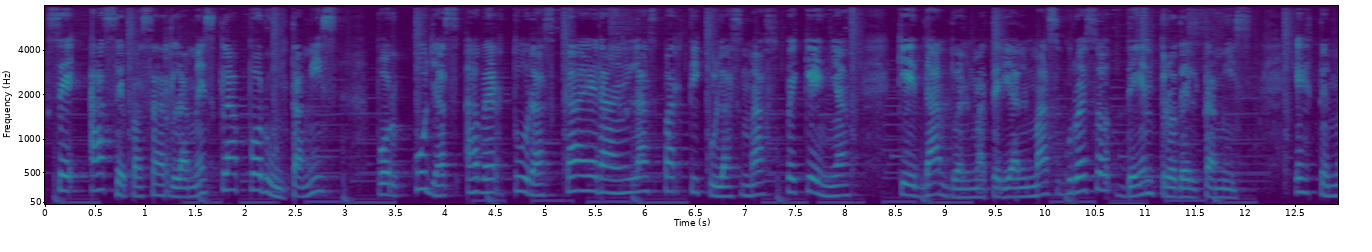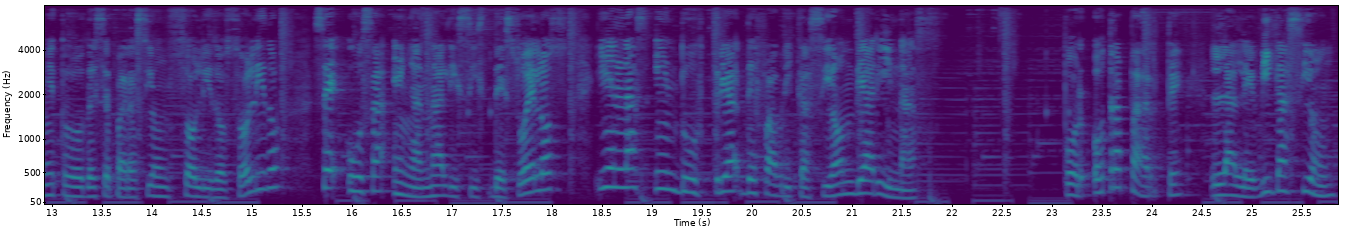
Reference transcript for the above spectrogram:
se hace pasar la mezcla por un tamiz por cuyas aberturas caerán las partículas más pequeñas quedando el material más grueso dentro del tamiz. Este método de separación sólido-sólido se usa en análisis de suelos y en las industrias de fabricación de harinas. Por otra parte, la levigación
